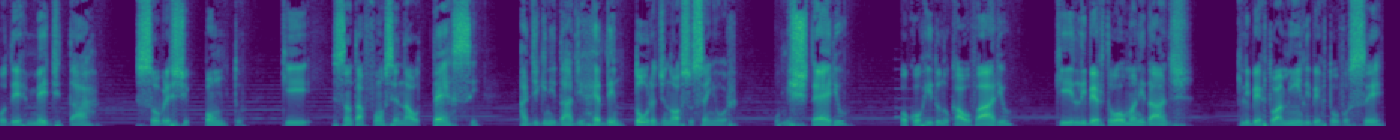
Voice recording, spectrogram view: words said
poder meditar sobre este ponto que Santo Afonso enaltece a dignidade redentora de nosso Senhor o mistério ocorrido no Calvário que libertou a humanidade, que libertou a mim, libertou você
